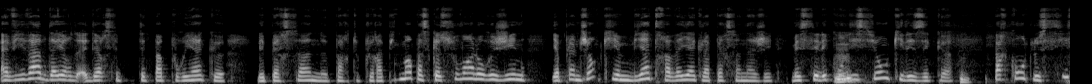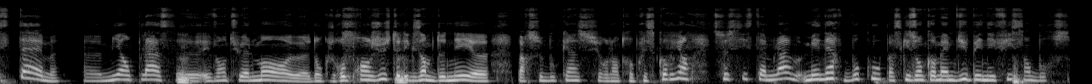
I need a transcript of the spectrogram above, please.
invivables. D'ailleurs, d'ailleurs, c'est peut-être pas pour rien que les personnes partent plus rapidement parce que souvent à l'origine, il y a plein de gens qui aiment bien travailler avec la personne âgée, mais c'est les conditions qui les écœurent. Mm. Par contre, le système euh, mis en place Mm. euh, éventuellement, euh, donc je reprends juste Mm. l'exemple donné euh, par ce bouquin sur l'entreprise Corian. Ce système-là m'énerve beaucoup parce qu'ils ont quand même du bénéfice en bourse.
